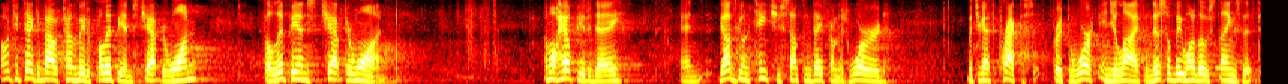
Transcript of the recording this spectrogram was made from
I want you to take your Bibles, turn with me to Philippians chapter 1. Philippians chapter 1. I'm going to help you today, and God's going to teach you something today from His Word, but you got to practice it for it to work in your life. And this will be one of those things that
